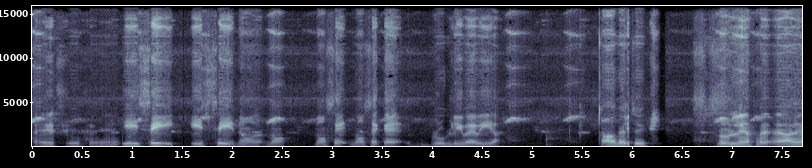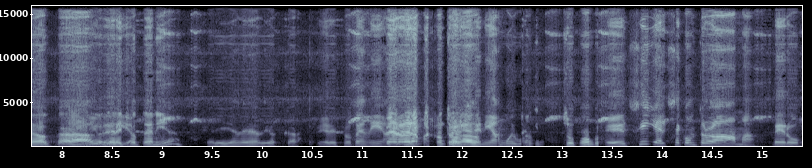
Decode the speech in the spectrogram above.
Sí, sí, sí. Y sí, y sí, no, no, no sé, no sé qué Bruce Lee bebía. Ah, que sí. Bruce Lee hace, adiós, carajo, Sí, ¿qué bebía. derecho tenía? Adiós, carajo. Eso tenía. Pero era más controlado, tenía muy buen. supongo. eh, sí, él se controlaba más, pero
